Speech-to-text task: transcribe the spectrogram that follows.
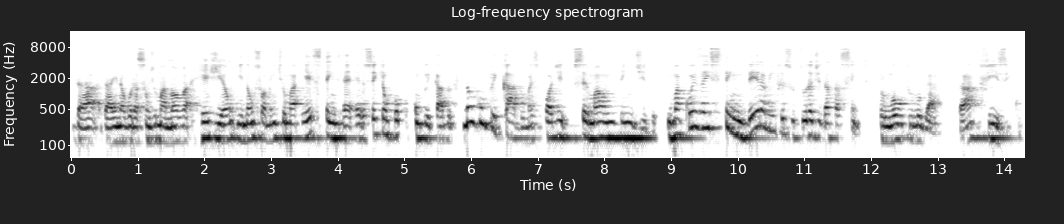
da, da inauguração de uma nova região e não somente uma extensão. É, eu sei que é um pouco complicado, não complicado, mas pode ser mal entendido. Uma coisa é estender a minha infraestrutura de data center para um outro lugar, tá? Físico.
